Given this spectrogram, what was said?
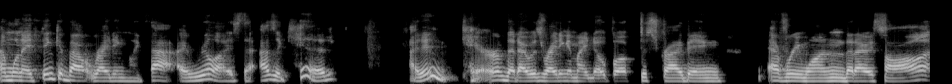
And when I think about writing like that, I realize that as a kid, I didn't care that I was writing in my notebook describing everyone that I saw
